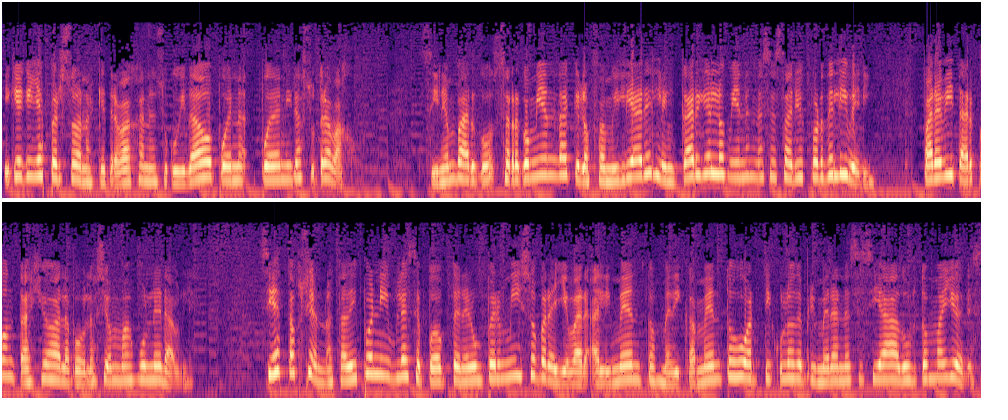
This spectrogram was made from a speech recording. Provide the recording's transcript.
y que aquellas personas que trabajan en su cuidado puedan, puedan ir a su trabajo. Sin embargo, se recomienda que los familiares le encarguen los bienes necesarios por delivery para evitar contagios a la población más vulnerable. Si esta opción no está disponible, se puede obtener un permiso para llevar alimentos, medicamentos o artículos de primera necesidad a adultos mayores,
